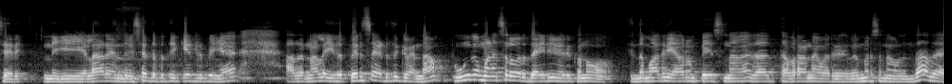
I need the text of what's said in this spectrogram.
சரி இன்றைக்கி எல்லோரும் இந்த விஷயத்தை பற்றி கேட்டிருப்பீங்க. அதனால் இதை பெருசாக எடுத்துக்க வேண்டாம். உங்கள் மனசில் ஒரு தைரியம் இருக்கணும். இந்த மாதிரி யாரும் பேசுனா ஏதாவது தவறான ஒரு விமர்சனம் இருந்தால் அதை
